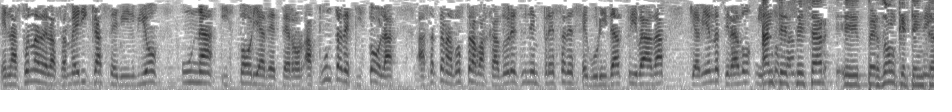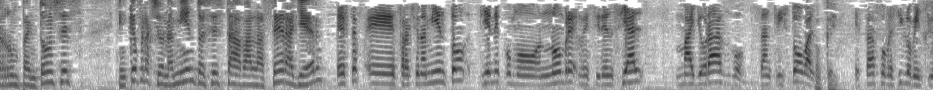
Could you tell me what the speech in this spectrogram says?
en la zona de las Américas se vivió una historia de terror. A punta de pistola, asaltan a dos trabajadores de una empresa de seguridad privada que habían retirado... Antes, César, eh, perdón que te interrumpa, entonces... ¿En qué fraccionamiento es esta balacera ayer? Este eh, fraccionamiento tiene como nombre residencial Mayorazgo, San Cristóbal. Está sobre siglo XXI.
